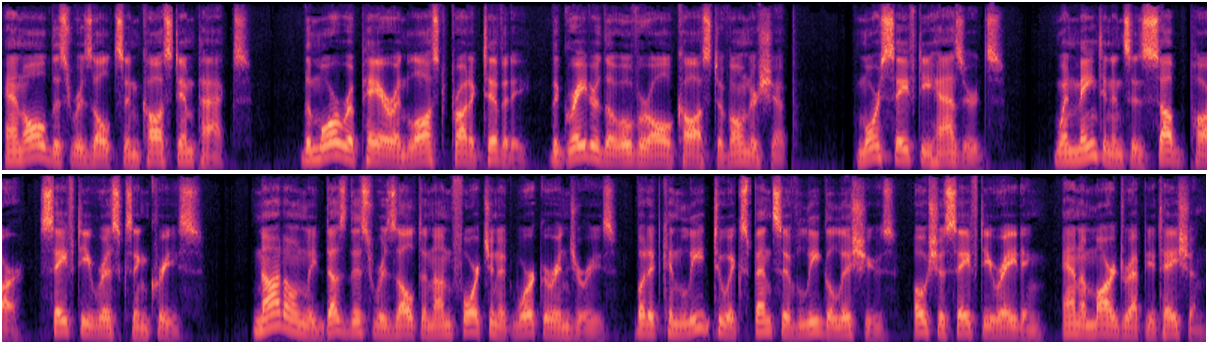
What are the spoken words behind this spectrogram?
and all this results in cost impacts. The more repair and lost productivity, the greater the overall cost of ownership. More safety hazards. When maintenance is subpar, safety risks increase. Not only does this result in unfortunate worker injuries, but it can lead to expensive legal issues, OSHA safety rating, and a marred reputation.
